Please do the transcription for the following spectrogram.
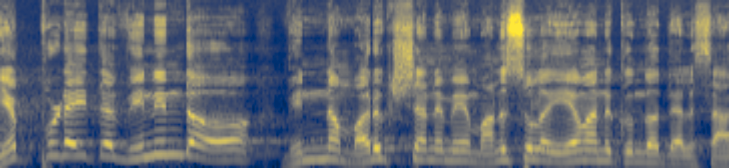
ఎప్పుడైతే వినిందో విన్న మరుక్షణమే మనసులో ఏమనుకుందో తెలుసా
